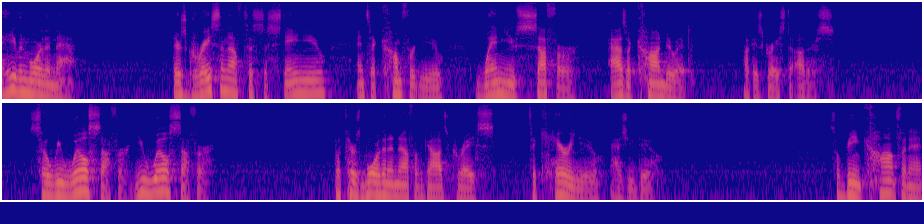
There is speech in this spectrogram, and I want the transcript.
And even more than that, there's grace enough to sustain you and to comfort you when you suffer as a conduit of His grace to others. So we will suffer. You will suffer. But there's more than enough of God's grace to carry you as you do. Being confident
